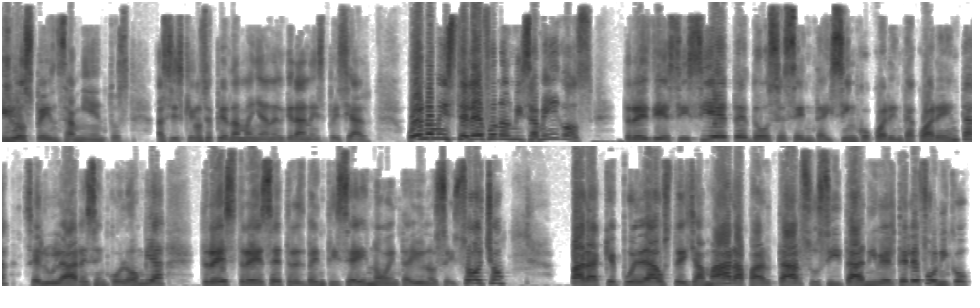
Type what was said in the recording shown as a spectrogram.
y los pensamientos. Así es que no se pierdan mañana el gran especial. Bueno, mis teléfonos, mis amigos, 317-265-4040, celulares en Colombia, 313-326-9168, para que pueda usted llamar, apartar su cita a nivel telefónico,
